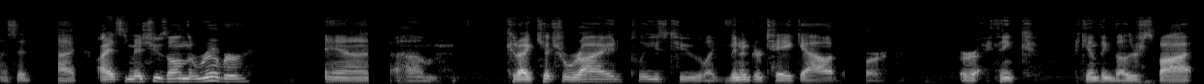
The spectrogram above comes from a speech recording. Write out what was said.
I said, I, I had some issues on the river and um, could I catch a ride, please, to like Vinegar Takeout or, or I think I can't think the other spot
